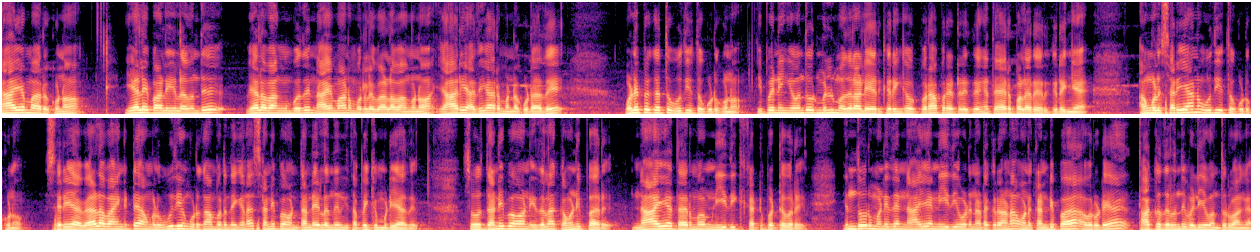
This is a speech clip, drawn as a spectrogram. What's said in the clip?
நியாயமாக இருக்கணும். ஏழை பாலிகளை வந்து வேலை வாங்கும்போது நியாயமான முறையில் வேலை வாங்கணும். யாரையும் அதிகாரம் பண்ணக்கூடாது. உழைப்பை கற்று ஊதியத்தை கொடுக்கணும். இப்போ நீங்கள் வந்து ஒரு மில் முதலாளியாக இருக்கிறீங்க ஒரு ப்ராப்பரேட்டர் இருக்கிறீங்க தயாரிப்பாளர் இருக்கிறீங்க. அவங்களுக்கு சரியான ஊதியத்தை கொடுக்கணும். சரியாக வேலை வாங்கிட்டு அவங்களுக்கு ஊதியம் கொடுக்காம இருந்தீங்கன்னா சனிபவன் தண்டையிலேருந்து நீங்கள் தப்பிக்க முடியாது. ஸோ தனிபவன் இதெல்லாம் கவனிப்பார். நியாய தர்மம் நீதிக்கு கட்டுப்பட்டவர். எந்த ஒரு மனிதன் நியாய நீதியோடு நடக்கிறானோ அவனுக்கு கண்டிப்பாக அவருடைய தாக்குதலேருந்து வெளியே வந்துடுவாங்க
